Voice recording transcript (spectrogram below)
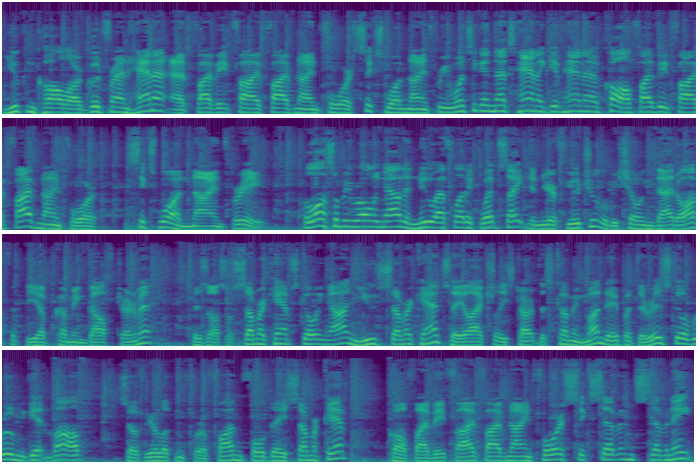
You can call our good friend Hannah at 585-594-6193. Once again, that's Hannah. Give Hannah a call, 585-594-6193. We'll also be rolling out a new athletic website in the near future. We'll be showing that off at the upcoming golf tournament. There's also summer camps going on, youth summer camps. They'll actually start this coming Monday, but there is still room to get involved. So if you're looking for a fun full day summer camp, call 585 594 6778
